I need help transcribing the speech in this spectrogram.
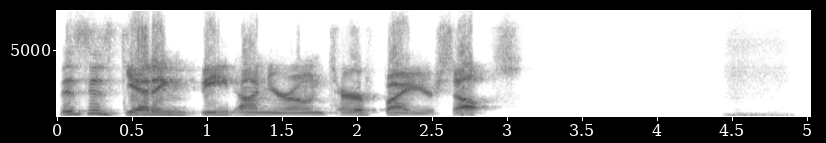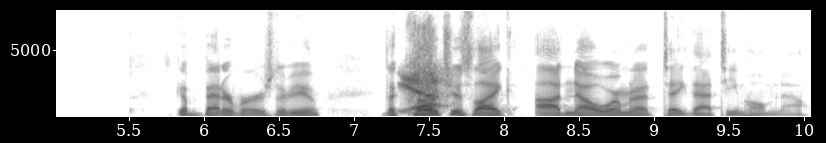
this is getting beat on your own turf by yourselves. A better version of you. The Yeah. coach is like, uh, no, we're gonna take that team home now.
